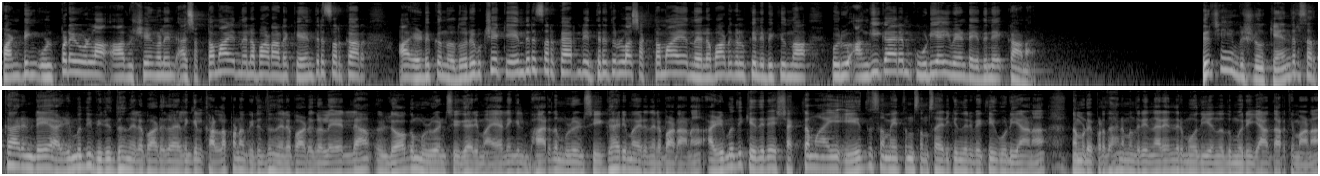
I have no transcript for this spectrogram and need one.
ഫണ്ടിംഗ് ഉൾപ്പെടെയുള്ള ആ വിഷയങ്ങളിൽ ശക്തമായ നിലപാടാണ് കേന്ദ്ര സർക്കാർ എടുക്കുന്നത്. ഒരുപക്ഷെ കേന്ദ്ര സർക്കാരിന്റെ ഇത്തരത്തിലുള്ള ശക്തമായ നിലപാടുകൾക്ക് ലഭിക്കുന്ന ഒരു അംഗീകാരം കൂടിയായി വേണ്ട ഇതിനെ കാണാൻ? തീർച്ചയായും വിഷ്ണു കേന്ദ്ര സർക്കാരിന്റെ അഴിമതി വിരുദ്ധ നിലപാടുകൾ അല്ലെങ്കിൽ കള്ളപ്പണ വിരുദ്ധ നിലപാടുകൾ എല്ലാം ലോകം മുഴുവൻ സ്വീകാര്യമായ അല്ലെങ്കിൽ ഭാരതം മുഴുവൻ സ്വീകാര്യമായ ഒരു നിലപാടാണ്. അഴിമതിക്കെതിരെ ശക്തമായി ഏത് സമയത്തും സംസാരിക്കുന്ന ഒരു വ്യക്തി കൂടിയാണ് നമ്മുടെ പ്രധാനമന്ത്രി നരേന്ദ്രമോദി എന്നതും ഒരു യാഥാർത്ഥ്യമാണ്.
